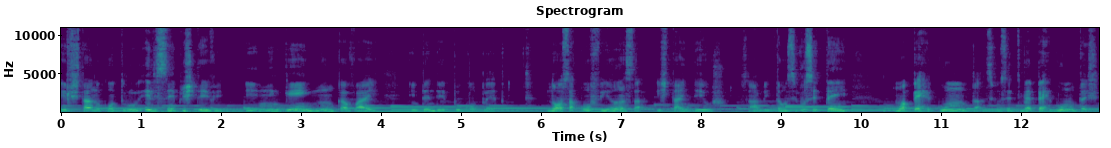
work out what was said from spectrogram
ele está no controle. Ele sempre esteve e ninguém nunca vai entender por completo. Nossa confiança está em Deus, sabe? Então, se você tem uma pergunta, se você tiver perguntas,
